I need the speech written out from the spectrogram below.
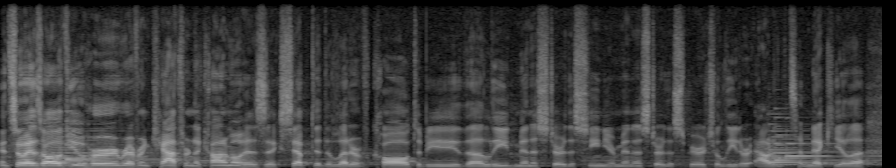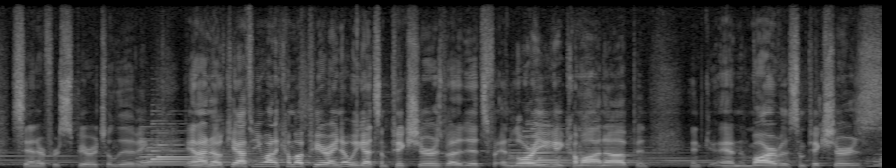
And so, as all of you heard, Reverend Catherine Economo has accepted the letter of call to be the lead minister, the senior minister, the spiritual leader out of Temecula Center for Spiritual Living. And I know, Catherine, you want to come up here? I know we got some pictures, but it's, and Lori, you can come on up, and, and, and Marv, some pictures.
